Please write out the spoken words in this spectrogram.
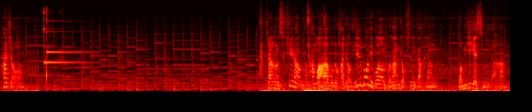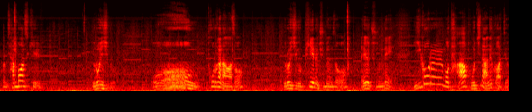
하죠. 자 그럼 스킬 한번, 한번 알아보도록 하죠. 1번 2번은 변한 게 없으니까 그냥 넘기겠습니다. 그럼 3번 스킬. 이런 식으로. 오 토르가 나와서 이런 식으로 피해를 주면서 내려주는데 이거를 뭐 다 보진 않을 것 같아요.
